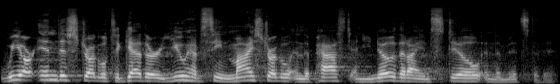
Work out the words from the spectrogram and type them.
We are in this struggle together. You have seen my struggle in the past, and you know that I am still in the midst of it.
